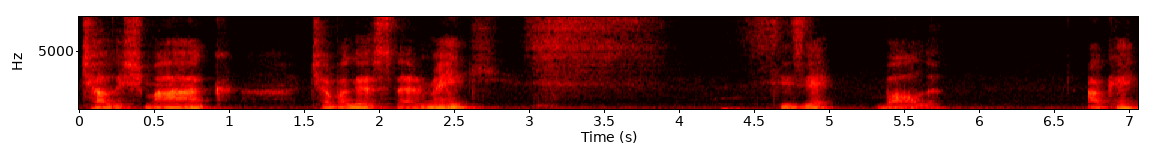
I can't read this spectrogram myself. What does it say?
Çalışmak, çaba göstermek size bağlı. Okey?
